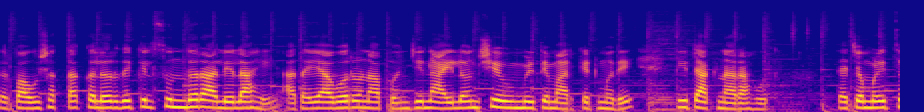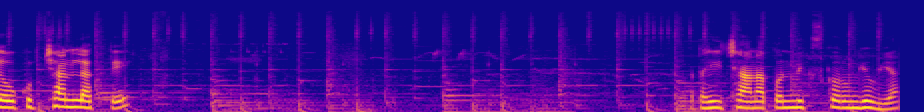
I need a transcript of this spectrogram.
तर पाहू शकता कलर देखील सुंदर आलेला आहे. आता यावरून आपण जी नायलॉन शेव मिळते मार्केटमध्ये ती टाकणार आहोत. त्याच्यामुळे चव खूप छान लागते. आता ही छान आपण मिक्स करून घेऊया.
